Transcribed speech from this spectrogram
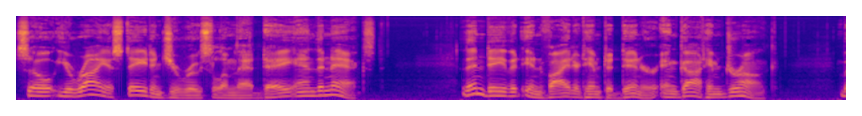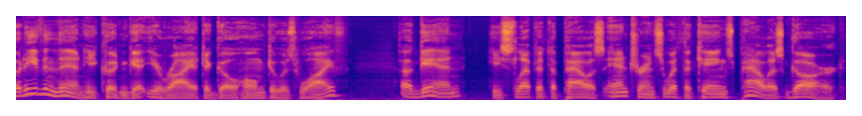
So Uriah stayed in Jerusalem that day and the next. Then David invited him to dinner and got him drunk. But even then he couldn't get Uriah to go home to his wife. Again, he slept at the palace entrance with the king's palace guard.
